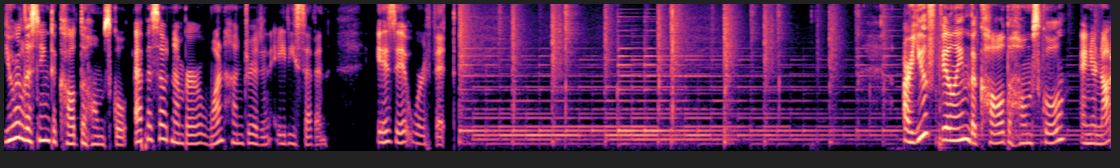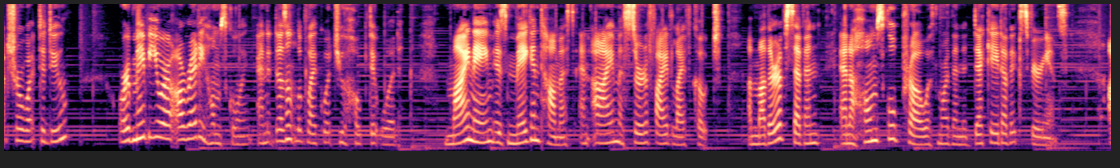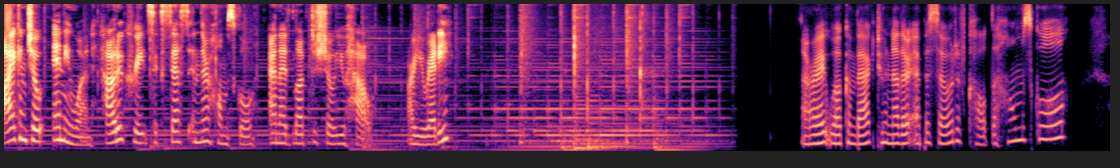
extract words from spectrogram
You're listening to Called to Homeschool, episode number 187. Is it worth it? Are you feeling the call to homeschool and you're not sure what to do? Or maybe you are already homeschooling and it doesn't look like what you hoped it would. My name is Megan Thomas and I'm a certified life coach, a mother of seven, and a homeschool pro with more than a decade of experience. I can show anyone how to create success in their homeschool, and I'd love to show you how. Are you ready? All right, welcome back to another episode of Called to Homeschool. I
